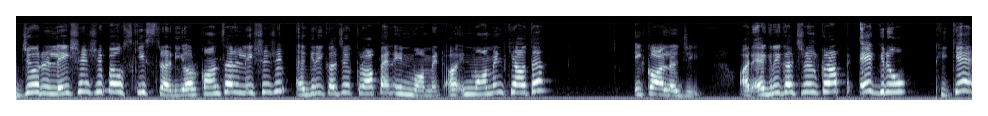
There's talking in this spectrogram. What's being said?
जो रिलेशनशिप है उसकी स्टडी और कौन सा relationship agriculture crop and environment और इन्वायरमेंट क्या होता है? इकोलॉजी और एग्रीकल्चरल क्रॉप एग्रो ठीक है?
